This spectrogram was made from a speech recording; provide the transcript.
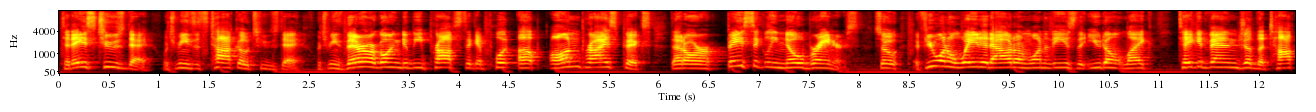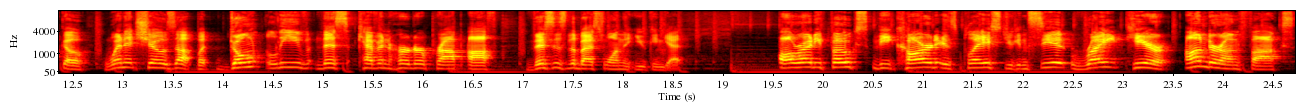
Today's Tuesday, which means it's Taco Tuesday, which means there are going to be props that get put up on prize picks that are basically no brainers. So if you want to wait it out on one of these that you don't like, take advantage of the taco when it shows up, but don't leave this Kevin Huerter prop off. This is the best one that you can get. Alrighty, folks, the card is placed. You can see it right here. Under on Fox,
